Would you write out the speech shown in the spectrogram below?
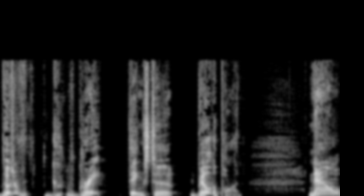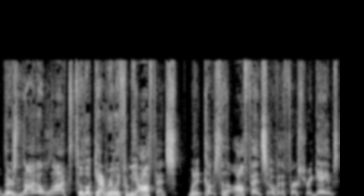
those are g- great things to build upon. Now, there's not a lot to look at really from the offense. When it comes to the offense over the first three games,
